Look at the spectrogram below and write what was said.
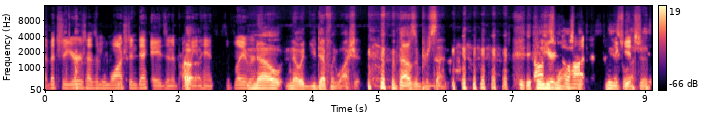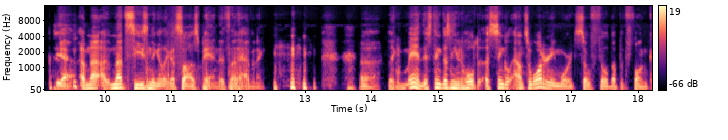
I bet you yours hasn't been washed in decades, and it probably Uh, enhances the flavor. No, no, you definitely wash it, a thousand percent. Coffee's You're- so wash hot. Please wash it. yeah, I'm not. I'm not seasoning it like a saucepan. That's not happening. uh, like, man, this thing doesn't even hold a single ounce of water anymore. It's so filled up with funk.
